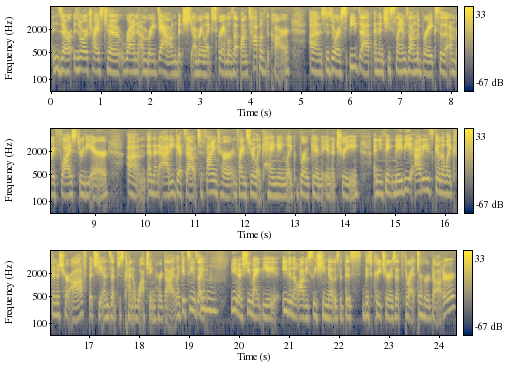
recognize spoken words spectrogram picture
and Zora, Zora tries to run Umbrae down, but she, Umbrae like scrambles up on top of the car. Um, so Zora speeds up, and then she slams on the brakes so that Umbrae flies through the air. Um, and then Addie gets out to find her and finds her like hanging, like broken in a tree. And you think maybe Addie's gonna like finish her off, but she ends up just kind of watching her die. Like it seems like you know she might be, even though obviously she knows that this this creature is a threat to her daughter.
